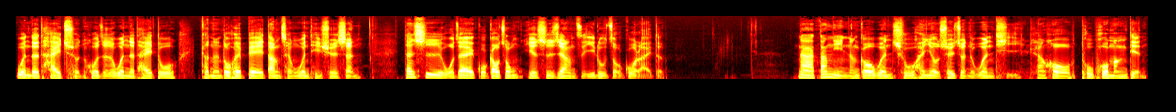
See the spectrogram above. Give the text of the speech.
问的太蠢或者是问的太多，可能都会被当成问题学生。但是我在国高中也是这样子一路走过来的。那当你能够问出很有水准的问题，然后突破盲点，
